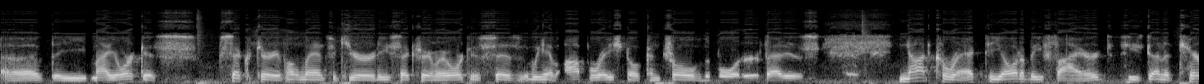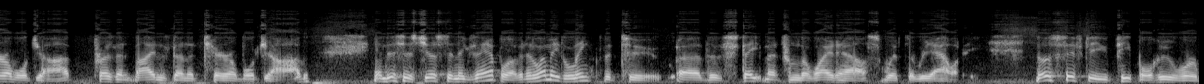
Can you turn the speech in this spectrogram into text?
Uh, the Mayorkas Secretary of Homeland Security, Secretary Mayorkas, says we have operational control of the border. That is not correct. He ought to be fired. He's done a terrible job. President Biden's done a terrible job. And this is just an example of it. And let me link the two, uh, the statement from the White House with the reality. Those 50 people who were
